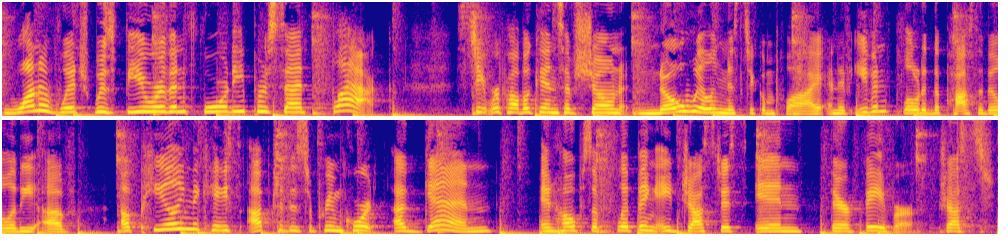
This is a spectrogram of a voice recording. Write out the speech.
one of which was fewer than 40% black. State Republicans have shown no willingness to comply and have even floated the possibility of appealing the case up to the Supreme Court again in hopes of flipping a justice in their favor. Just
